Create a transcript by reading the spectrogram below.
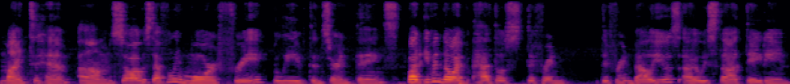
mind to him. Um, so I was definitely more free, believed in certain things. But even though I had those different different values, I always thought dating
